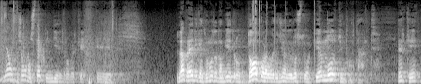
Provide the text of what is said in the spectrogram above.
Andiamo, facciamo uno step indietro perché eh, la predica tenuta da Pietro dopo la guarigione dello storpio è molto importante perché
